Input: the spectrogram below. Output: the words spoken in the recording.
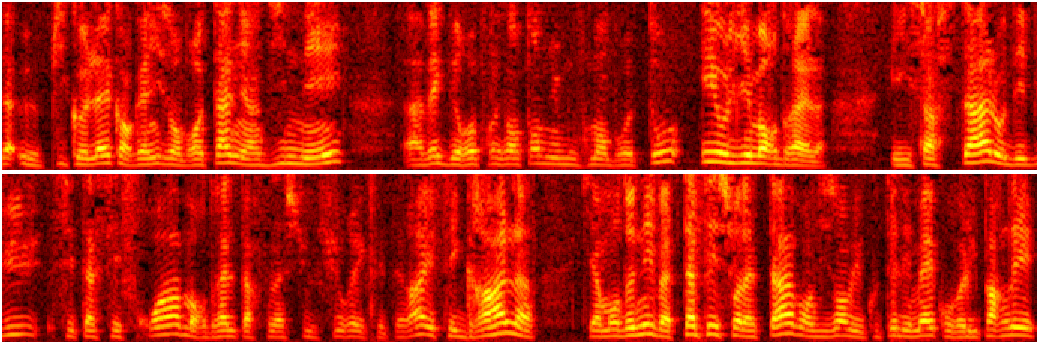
euh, Picolec organise en Bretagne un dîner avec des représentants du mouvement breton et Olivier Mordrel. Et il s'installe, au début c'est assez froid, Mordrel personnage sulfuré, etc. Et c'est Graal qui à un moment donné va taper sur la table en disant mais écoutez les mecs on va lui parler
